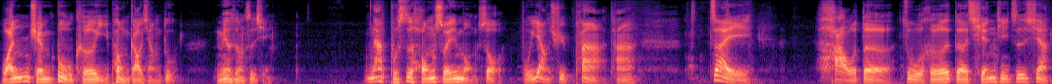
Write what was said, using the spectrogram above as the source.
完全不可以碰高强度，没有这种事情。那不是洪水猛兽，不要去怕它。在好的组合的前提之下。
